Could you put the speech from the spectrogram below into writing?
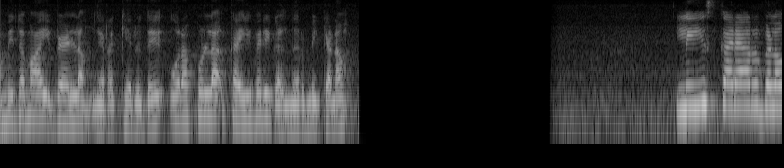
അമിതമായി വെള്ളം നിറയ്ക്കരുത്. ഉറപ്പുള്ള കൈവരികൾ നിർമ്മിക്കണം. ലീസ് കരാറുകളോ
